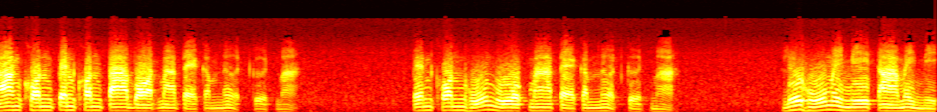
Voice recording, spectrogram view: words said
บางคนเป็นคนตาบอดมาแต่กำเนิดเกิดมา เป็นคนหูหนวกมาแต่กำเนิดเกิดมา หรือหูไม่มีตาไม่มี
